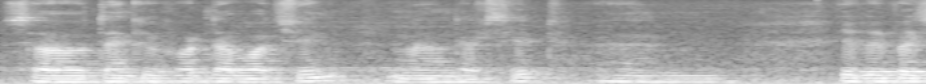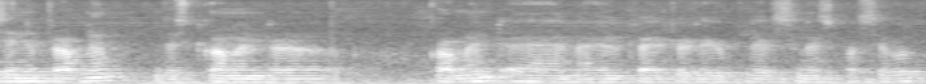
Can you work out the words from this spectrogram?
So thank you for the watching. And that's it. And if you face any problem just comment uh, comment and I will try to reply as soon as possible.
